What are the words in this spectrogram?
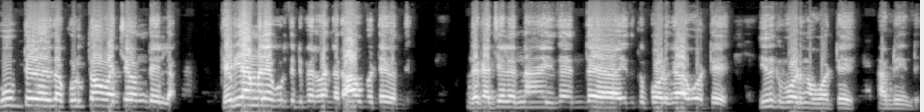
கூப்பிட்டு இதை கொடுத்தோம் வச்சோம்ட்டு இல்ல. தெரியாமலே கொடுத்துட்டு போயிருந்தாங்க ராவுப்பட்டே வந்து இந்த கட்சியில என்ன இதை இந்த இதுக்கு போடுங்க ஓட்டு இதுக்கு போடுங்க ஓட்டு அப்படின்ட்டு.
